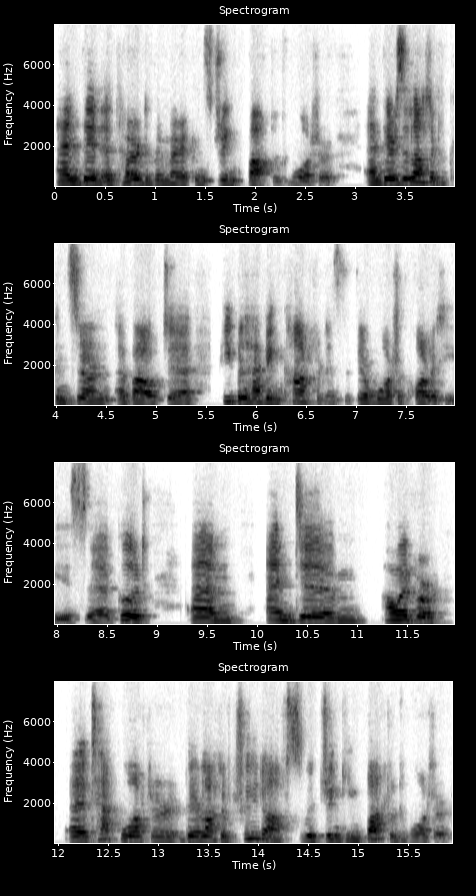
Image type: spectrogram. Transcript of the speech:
and then a third of Americans drink bottled water. And there's a lot of concern about uh, people having confidence that their water quality is uh, good. Um, and um, however, uh, tap water, there are a lot of trade-offs with drinking bottled water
